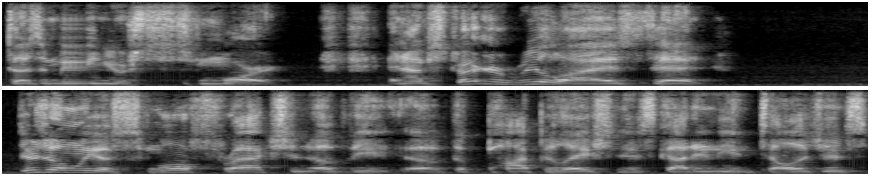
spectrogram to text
doesn't mean you're smart. And I'm starting to realize that there's only a small fraction of the of the population that's got any intelligence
